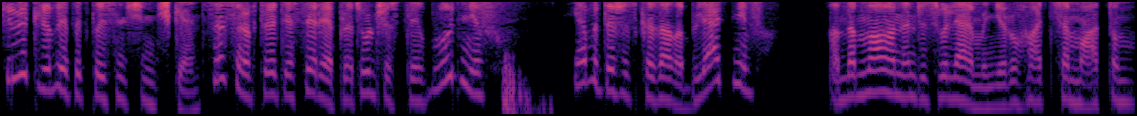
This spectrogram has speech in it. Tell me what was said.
Привіт, любі підписнички. Це 43 серія притульчастих блуднів. Я би даже сказала блятнів, а давно не дозволяє мені ругатися матом.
